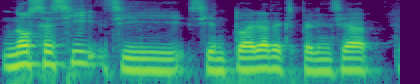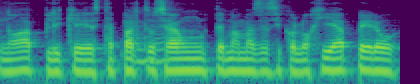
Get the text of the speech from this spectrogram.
no sé si, si, si en tu área de experiencia no aplique esta parte, o sea, un tema más de psicología, pero,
